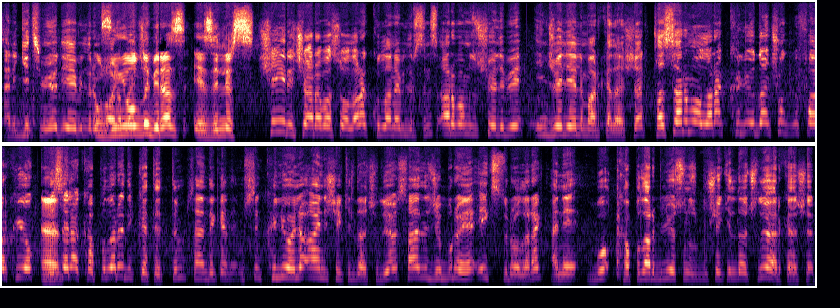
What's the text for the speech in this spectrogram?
Hani gitmiyor diyebilirim Uzun yolda için. biraz ezilirsin. Şehir içi arabası olarak kullanabilirsiniz. Arabamızı şöyle bir inceleyelim arkadaşlar. Tasarım olarak Clio'dan çok bir farkı yok. Evet. Mesela kapılara dikkat ettim. Sen dikkat etmişsin. Clio ile aynı şekilde açılıyor. Sadece buraya ekstra olarak hani bu kapılar biliyorsunuz bu şekilde açılıyor arkadaşlar.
